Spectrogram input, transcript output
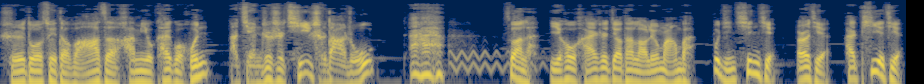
十多岁的娃子还没有开过荤，那简直是奇耻大辱！哎，算了，以后还是叫他老流氓吧，不仅亲切，而且还贴切。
